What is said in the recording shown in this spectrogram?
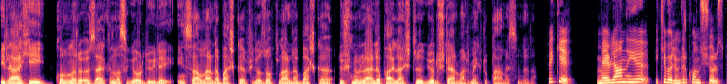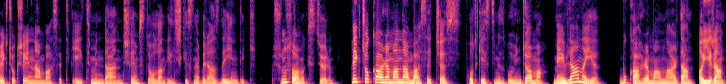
ilahi konuları özellikle nasıl gördüğüyle insanlarla, başka filozoflarla, başka düşünürlerle paylaştığı görüşler var mektupnamesinde de. Peki Mevlana'yı iki bölümdür konuşuyoruz. Pek çok şeyinden bahsettik. Eğitiminden, Şems'le olan ilişkisine biraz değindik. Şunu sormak istiyorum. Pek çok kahramandan bahsedeceğiz podcast'imiz boyunca ama Mevlana'yı bu kahramanlardan ayıran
